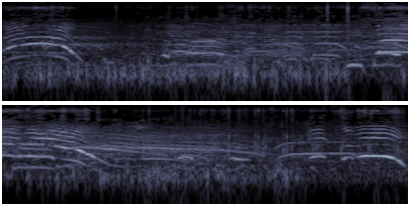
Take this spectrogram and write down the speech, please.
Não! Tem que subir!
